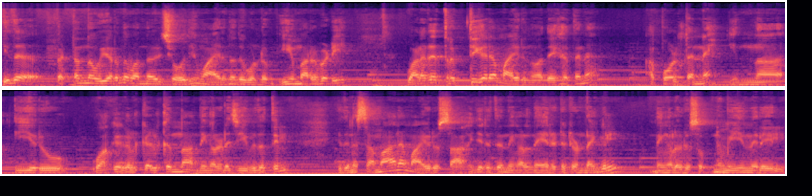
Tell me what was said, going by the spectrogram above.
ഇത് പെട്ടെന്ന് ഉയർന്നു വന്ന ഒരു ചോദ്യമായിരുന്നതുകൊണ്ടും ഈ മറുപടി വളരെ തൃപ്തികരമായിരുന്നു അദ്ദേഹത്തിന്. അപ്പോൾ തന്നെ ഇന്ന് ഈയൊരു വാക്കുകൾ കേൾക്കുന്ന നിങ്ങളുടെ ജീവിതത്തിൽ ഇതിന് സമാനമായൊരു സാഹചര്യത്തെ നിങ്ങൾ നേരിട്ടിട്ടുണ്ടെങ്കിൽ നിങ്ങളൊരു സ്വപ്നം ഈ നിലയിൽ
